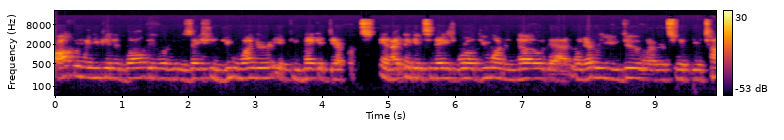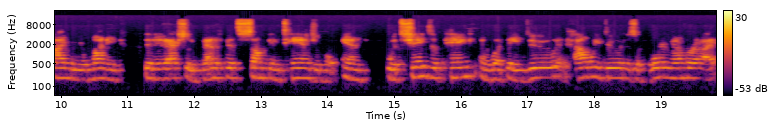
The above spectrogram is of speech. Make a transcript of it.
often when you get involved in organizations, you wonder if you make a difference. And I think in today's world, you want to know that whatever you do, whether it's with your time or your money, that it actually benefits something tangible. And with Shades of Pink and what they do and how we do it as a board member, I,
